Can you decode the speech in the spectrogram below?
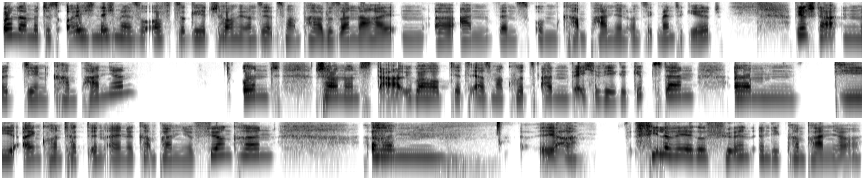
Und damit es euch nicht mehr so oft so geht, schauen wir uns jetzt mal ein paar Besonderheiten äh, an, wenn es um Kampagnen und Segmente geht. Wir starten mit den Kampagnen und schauen uns da überhaupt jetzt erstmal kurz an, welche Wege gibt es denn, ähm, die einen Kontakt in eine Kampagne führen können. Ähm, ja, viele Wege führen in die Kampagne.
